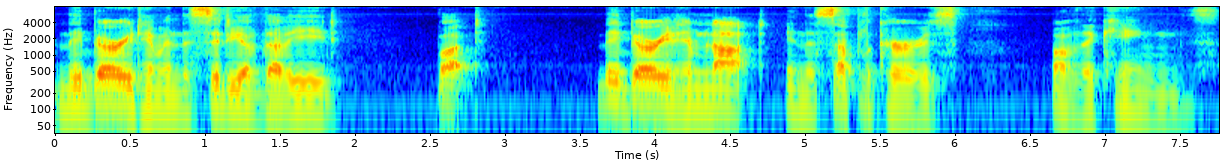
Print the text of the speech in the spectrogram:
and they buried him in the city of David. But they buried him not in the sepulchres of the kings.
